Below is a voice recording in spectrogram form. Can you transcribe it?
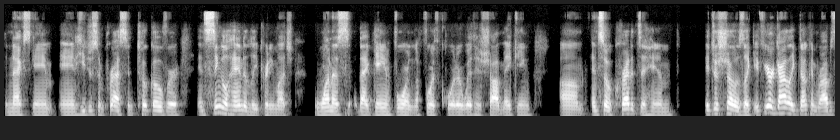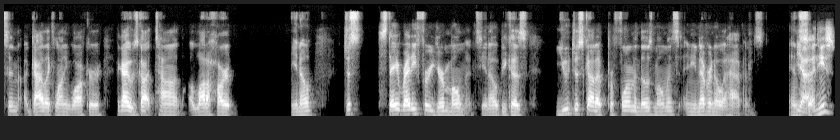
the next game, and he just impressed and took over and single handedly pretty much won us that game four in the fourth quarter with his shot making. Um, and so credit to him. It just shows like if you're a guy like Duncan Robinson, a guy like Lonnie Walker, a guy who's got talent, a lot of heart, you know, just stay ready for your moments, you know, because you just gotta perform in those moments and you never know what happens. And yeah, so and he's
